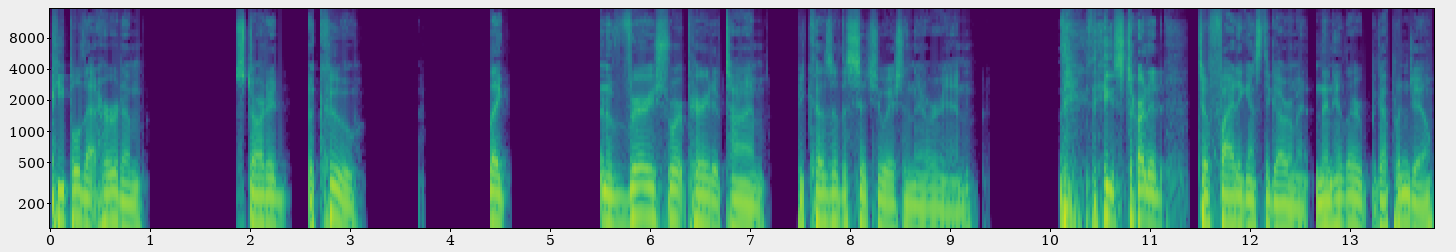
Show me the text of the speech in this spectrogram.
people that heard him started a coup. Like in a very short period of time, because of the situation they were in, they started to fight against the government. And then Hitler got put in jail.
